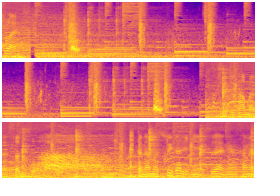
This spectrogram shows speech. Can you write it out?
出来，这是他们的生活吧？可能他们睡在里面也是，你看上面。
